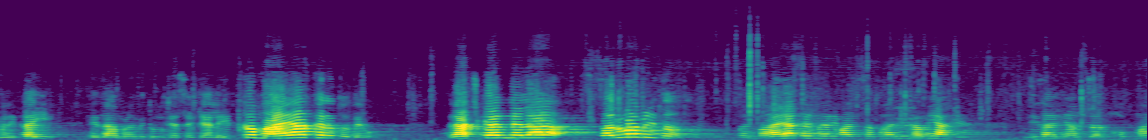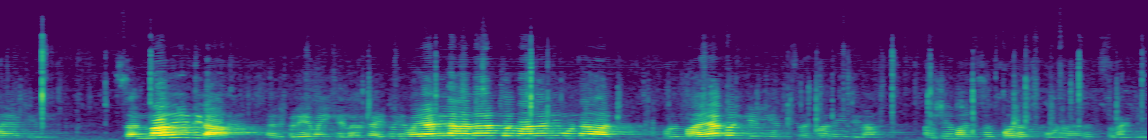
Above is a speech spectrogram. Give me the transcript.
आणि ताई हे जांभळं मी तुमच्यासाठी आले. इतकं माया करत होते हो. राजकारण्याला सर्व मिळतं पण माया करणारी माणसं फार कमी आहेत. जिजांनी आमच्यावर खूप माया केली. सन्मानही दिला आणि प्रेमही केलं. काही तुम्ही वयाने लहान आहात पण मानाने मोठा आहात. म्हणून माया पण केली आणि सन्मानही दिला. असे माणसं परत होणारच नाही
